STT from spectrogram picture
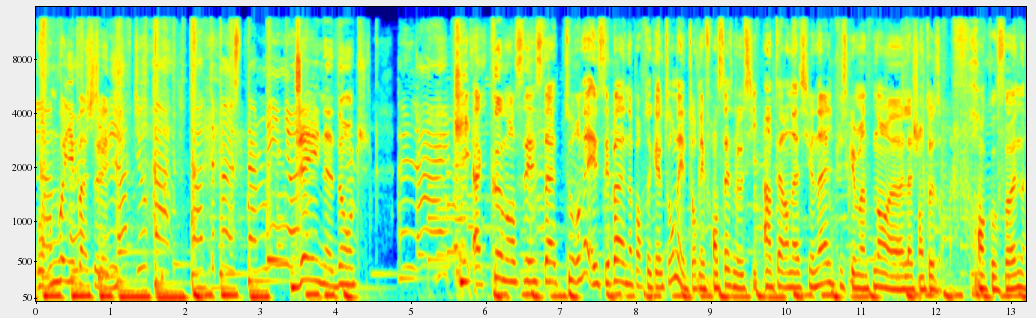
Bon, vous ne voyez pas, cela dit. Jane donc. Qui a commencé sa tournée et c'est pas n'importe quelle tournée, une tournée française mais aussi internationale puisque maintenant euh, la chanteuse francophone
